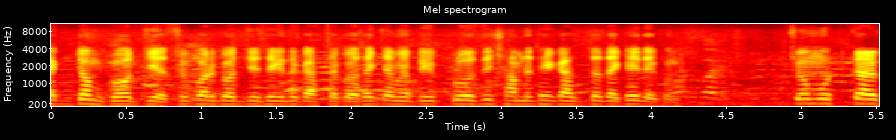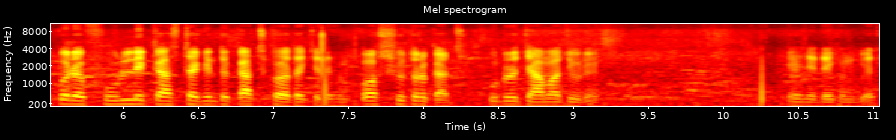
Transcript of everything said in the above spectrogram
একদম গর্জিয়াস সুপার গর্জিয়াসে কিন্তু কাজটা করা থাকছে। আমি আপনি ক্লোজলি সামনে থেকে কাজটা দেখাই, দেখুন। চমৎকার করে ফুললি কাজটা কিন্তু কাজ করা থাকছে, দেখুন। কস সুতোর কাজ, পুরো জামা জুড়ে। এই যে দেখুন বেশ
